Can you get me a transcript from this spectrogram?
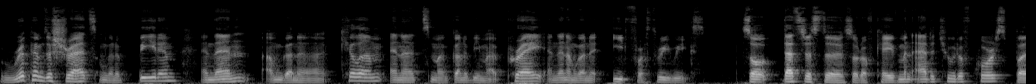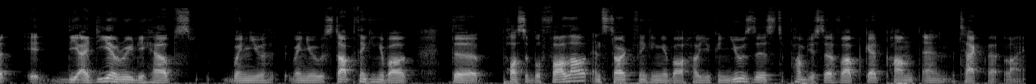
rip him to shreds. I'm gonna beat him, and then I'm gonna kill him, and it's my, gonna be my prey, and then I'm gonna eat for three weeks. So that's just a sort of caveman attitude, of course, but it, the idea really helps when you when you stop thinking about the possible fallout and start thinking about how you can use this to pump yourself up, get pumped, and attack that line.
